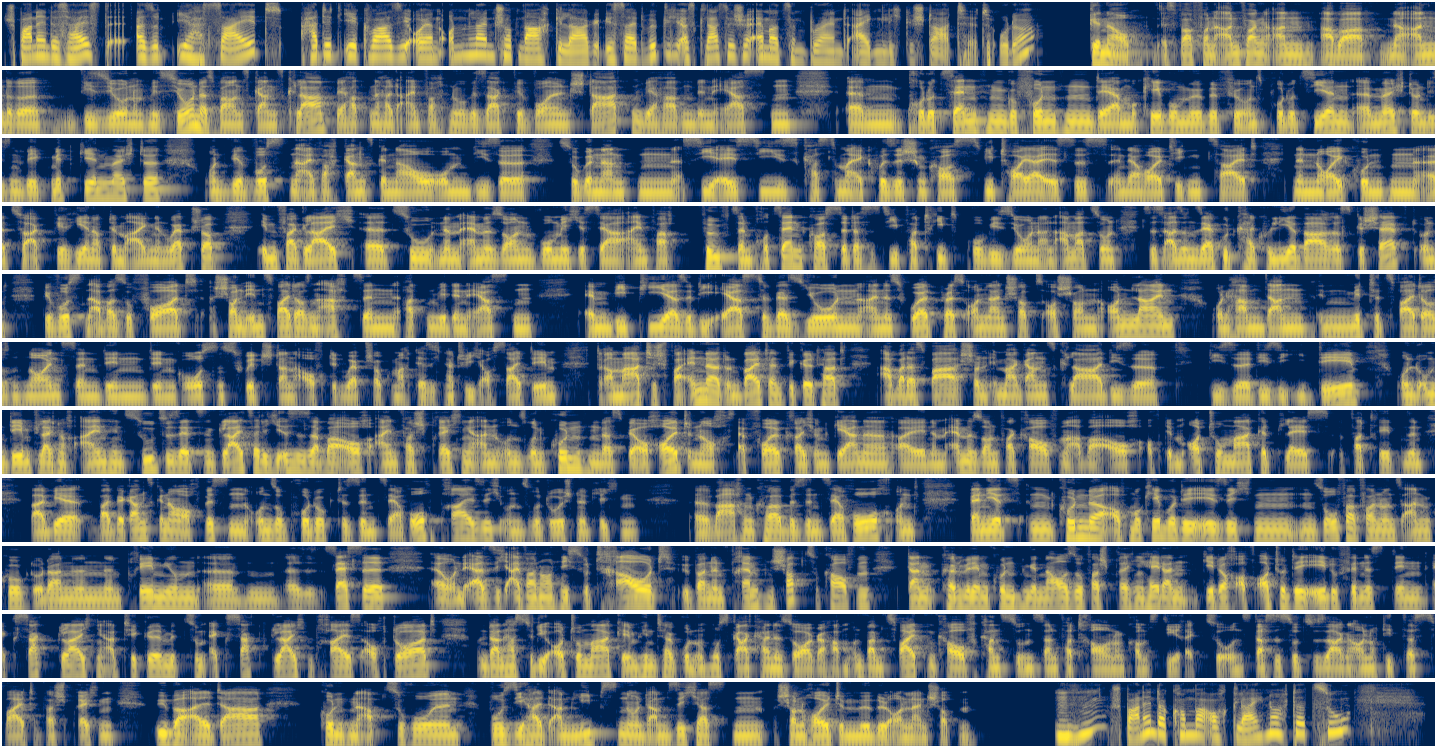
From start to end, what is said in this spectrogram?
Spannend. Das heißt, also ihr seid, hattet ihr quasi euren Online-Shop nachgelagert. Ihr seid wirklich als klassische Amazon-Brand eigentlich gestartet, oder? Genau, es war von Anfang an aber eine andere Vision und Mission, das war uns ganz klar. Wir hatten halt einfach nur gesagt, wir wollen starten. Wir haben den ersten ähm, Produzenten gefunden, der Mokebo-Möbel für uns produzieren äh, möchte und diesen Weg mitgehen möchte. Und wir wussten einfach ganz genau um diese sogenannten CACs, Customer Acquisition Costs, wie teuer ist es in der heutigen Zeit, einen Neukunden äh, zu akquirieren auf dem eigenen Webshop im Vergleich äh, zu einem Amazon, wo mich es ja einfach 15 Prozent kostet. Das ist die Vertriebsprovision an Amazon. Es ist also ein sehr gut kalkulierbares Geschäft und wir wussten aber sofort, schon in 2018 hatten wir den ersten MVP, also die erste Version eines WordPress Online-Shops auch schon online und haben dann in Mitte 2019 den, den großen Switch dann auf den Webshop gemacht, der sich natürlich auch seitdem dramatisch verändert und weiterentwickelt hat. Aber das war schon immer ganz klar diese, diese, diese Idee. Und um dem vielleicht noch einen hinzuzusetzen, gleichzeitig ist es aber auch ein Versprechen an unseren Kunden, dass wir auch heute noch erfolgreich und gerne bei einem Amazon verkaufen, aber auch auf dem Otto Marketplace vertreten sind, weil wir, weil wir ganz genau auch wissen, unsere Produkte sind sehr hochpreisig, unsere durchschnittlichen äh, Warenkörbe sind sehr hoch. Und wenn jetzt ein Kunde auf mokebo.de sich ein, ein, Sofa von uns anguckt oder einen, einen Premium-Sessel äh, äh, und er sich einfach noch nicht so traut, über einen fremden Shop zu kaufen, dann können wir dem Kunden genauso versprechen, hey, dann geh doch auf otto.de, du findest den exakt gleichen Artikel mit zum exakt gleichen Preis auch dort und dann hast du die Otto-Marke im Hintergrund und musst gar keine Sorge haben. Und beim zweiten Kauf kannst du uns dann vertrauen und kommst direkt zu uns. Das ist sozusagen auch noch die, das zweite Versprechen, überall da Kunden abzuholen, wo sie halt am liebsten und am sichersten schon heute Möbel online shoppen. Mhm, spannend, da kommen wir auch gleich noch dazu.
